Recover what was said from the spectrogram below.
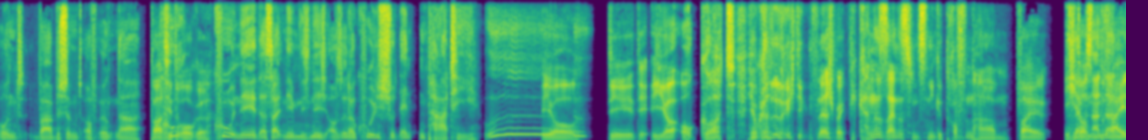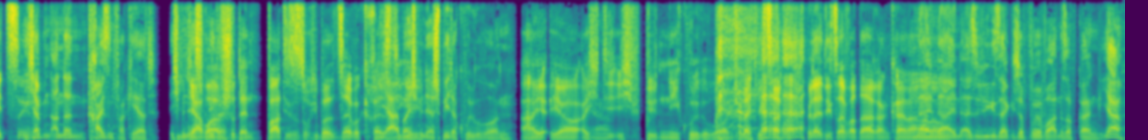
und war bestimmt auf irgendeiner Partydroge. Cool, nee, das halt nämlich nicht. Auf so einer coolen Studentenparty. Uh. Jo. Die, die, ja, oh Gott. Ich habe gerade einen richtigen Flashback. Wie kann es sein, dass wir uns nie getroffen haben? Weil Ich habe in anderen, 2013? ich hab in anderen Kreisen verkehrt. Ich bin ja, erst aber später, Studentenpartys ist doch überall selber Kreis. ja, aber ich bin ja später cool geworden. Ah, ja, ja, ich, Ja. ich bin nie cool geworden. Vielleicht liegt es einfach, einfach daran, keine Nein, Ahnung. nein, also wie gesagt, ich habe vorher woanders abgegangen. Ja,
